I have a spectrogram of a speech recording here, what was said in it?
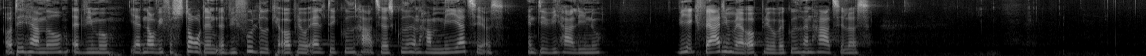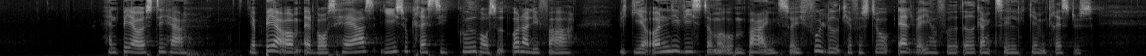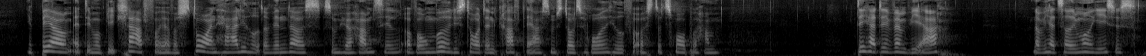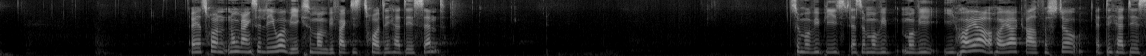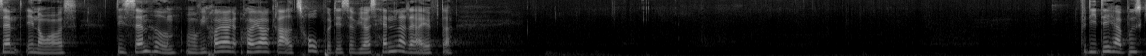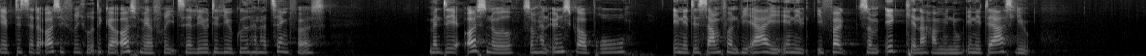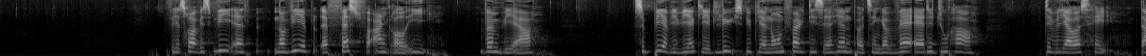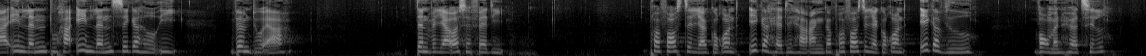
Og det her med, at vi må, ja, når vi forstår den, at vi fuldt ud kan opleve alt det, Gud har til os. Gud han har mere til os, end det vi har lige nu. Vi er ikke færdige med at opleve, hvad Gud han har til os. Han beder også det her. Jeg beder om, at vores Herres Jesu Kristi, Gud, vores underlige far, Vi giver åndelig visdom og åbenbaring, så I fuldt ud kan forstå alt, hvad I har fået adgang til gennem Kristus. Jeg beder om, at det må blive klart for jer, hvor stor en herlighed, der venter os, som hører ham til, og hvor umådelig stor den kraft er, som står til rådighed for os, der tror på ham. Det her, det er, hvem vi er, når vi har taget imod Jesus. Og jeg tror, nogle gange så lever vi ikke, som om vi faktisk tror, at det her det er sandt. Så må vi, blive, altså må, vi, må vi i højere og højere grad forstå, at det her det er sandt ind over os. Det er sandheden, og må vi i højere, højere grad tro på det, så vi også handler derefter. Fordi det her budskab, det sætter os i frihed. Det gør os mere fri til at leve det liv, Gud han har tænkt for os. Men det er også noget, som han ønsker at bruge ind i det samfund, vi er i. Ind i, i folk, som ikke kender ham endnu. Ind i deres liv. For jeg tror, hvis vi er, når vi er fast forankret i, hvem vi er, så bliver vi virkelig et lys. Vi bliver nogle folk, de ser hen på og tænker, hvad er det, du har? Det vil jeg også have. Der er en eller anden, du har en eller anden sikkerhed i, hvem du er. Den vil jeg også have fat i. Prøv at forestille jer at gå rundt, ikke at have det her anker. Prøv at forestille jer at gå rundt, ikke at vide, hvor man hører til.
